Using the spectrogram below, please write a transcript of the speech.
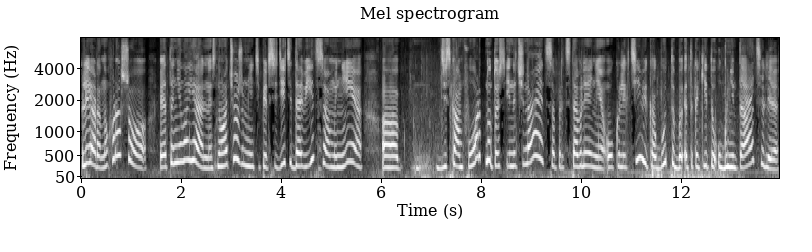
Лера, ну хорошо, это не лояльность, ну а что же мне теперь сидеть и давиться? Мне э, дискомфорт, ну то есть и начинается представление о коллективе, как будто бы это какие-то угнетатели,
